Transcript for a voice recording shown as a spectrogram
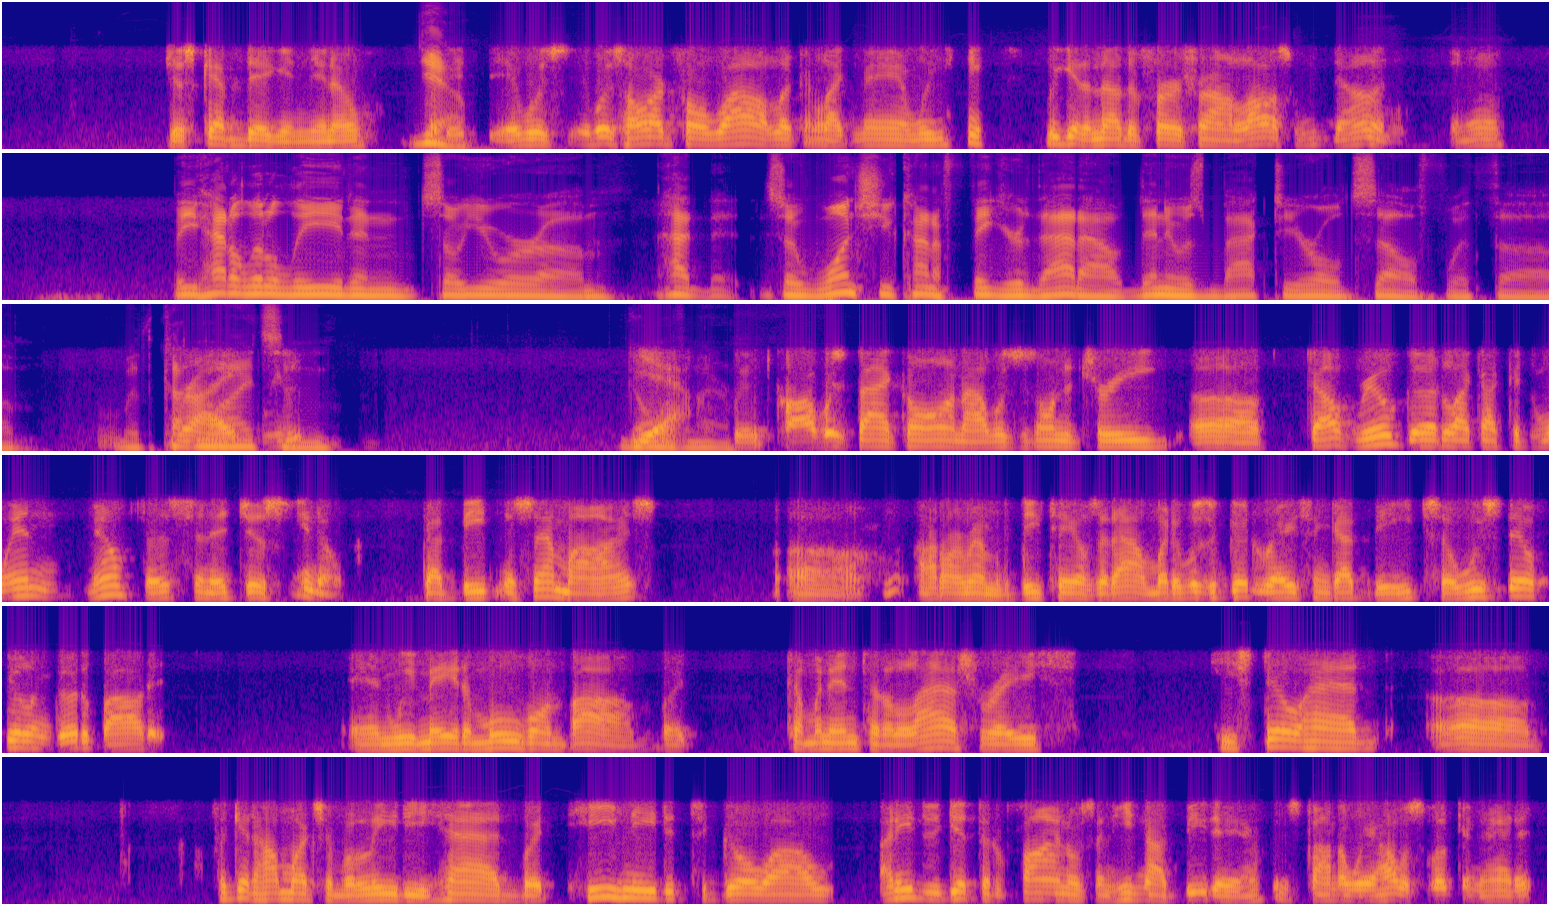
just kept digging, you know. Yeah, it, it was it was hard for a while, looking like man, we we get another first round loss, we're done. You know. But you had a little lead, and so you were um, had so once you kind of figured that out, then it was back to your old self with uh, with cutting right. lights we, and. yeah, the car was back on. I was on the tree. Uh, felt real good, like I could win Memphis, and it just, you know, got beat in the semis. Uh, I don't remember the details of that one, but it was a good race and got beat. So we're still feeling good about it. And we made a move on Bob, but coming into the last race, he still had uh, I forget how much of a lead he had, but he needed to go out I needed to get to the finals and he'd not be there. It's kind of the way I was looking at it.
